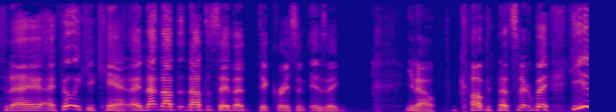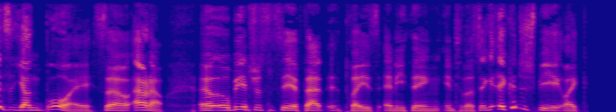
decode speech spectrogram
Today. I feel like you can't. And not not not to say that Dick Grayson is a you know cub that's but he is a young boy. So I don't know. It'll, be interesting to see if that plays anything into this. It, it could just be like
